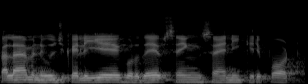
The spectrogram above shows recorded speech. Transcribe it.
कलम न्यूज़ के लिए गुरुदेव सिंह सैनी की रिपोर्ट।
